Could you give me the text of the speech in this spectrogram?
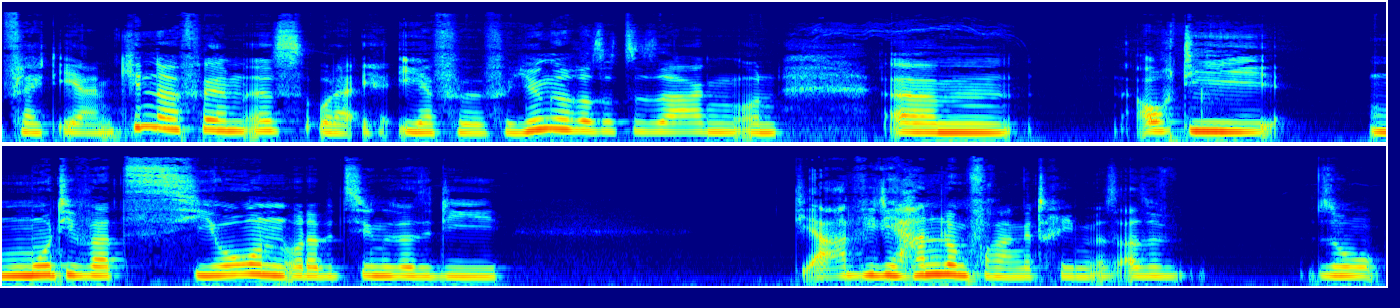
vielleicht eher ein Kinderfilm ist oder e-, eher für, für Jüngere sozusagen und ähm, auch die Motivation oder beziehungsweise die, die Art, wie die Handlung vorangetrieben ist. Also so,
